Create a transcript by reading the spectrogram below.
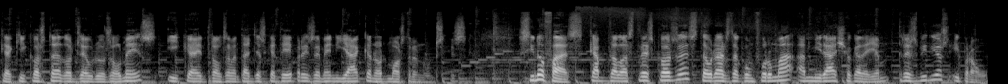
que aquí costa 12 euros al mes i que entre els avantatges que té precisament hi ha que no et mostra anuncis. Si no fas cap de les tres coses, t'hauràs de conformar amb mirar això que dèiem, tres vídeos i prou.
